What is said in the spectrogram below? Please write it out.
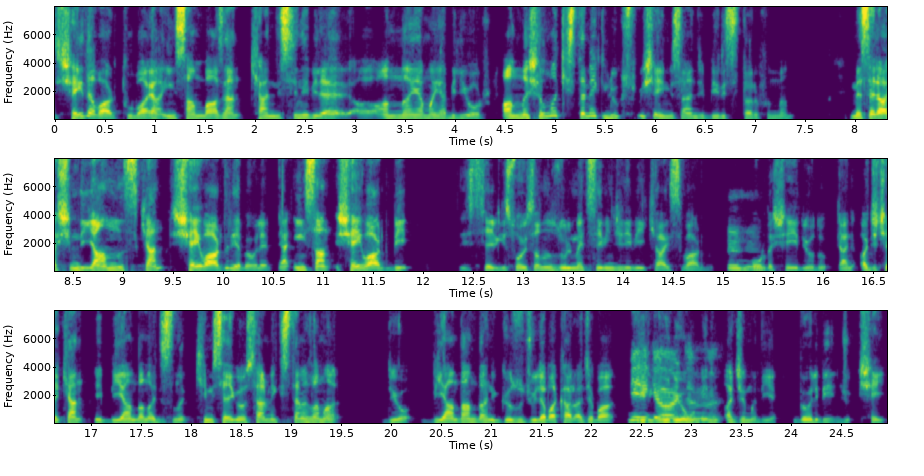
şey de var Tuğba ya insan bazen kendisini bile anlayamayabiliyor. Anlaşılmak istemek lüks bir şey mi sence birisi tarafından? Mesela şimdi yalnızken şey vardır ya böyle. Yani insan şey vardı bir Sevgi Soysal'ın Zulmet Sevinci diye bir hikayesi vardı. Hı hı. Orada şey diyordu. Yani acı çeken e, bir yandan acısını kimseye göstermek istemez ama diyor. Bir yandan da hani göz ucuyla bakar acaba Biri biri görüyor mu benim acımı diye. Böyle bir şey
